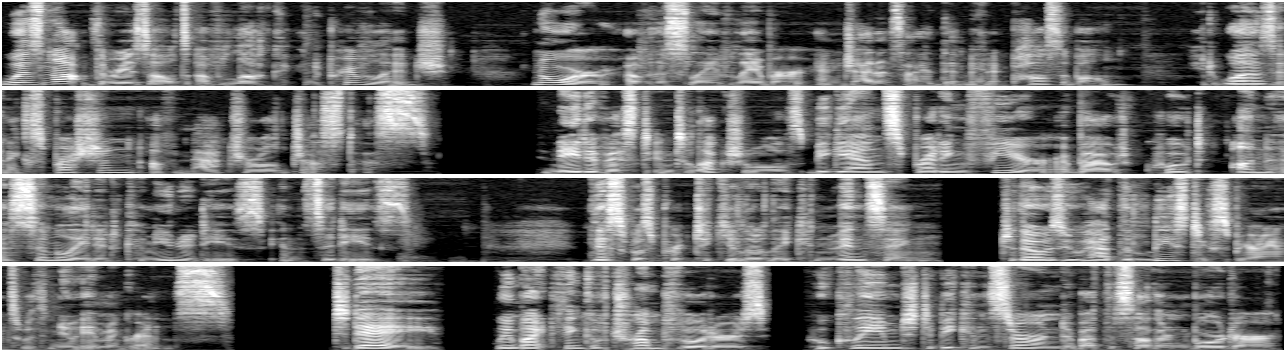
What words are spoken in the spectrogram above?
was not the result of luck and privilege, nor of the slave labor and genocide that made it possible. It was an expression of natural justice. Nativist intellectuals began spreading fear about, quote, unassimilated communities in cities. This was particularly convincing to those who had the least experience with new immigrants. Today, we might think of Trump voters who claimed to be concerned about the southern border,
